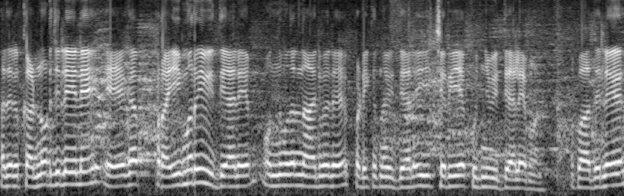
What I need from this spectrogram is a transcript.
അതിൽ കണ്ണൂർ ജില്ലയിലെ ഏക പ്രൈമറി വിദ്യാലയം ഒന്ന് മുതൽ നാല് വരെ പഠിക്കുന്ന വിദ്യാലയം ഈ ചെറിയ കുഞ്ഞു വിദ്യാലയമാണ്. അപ്പോൾ അതിൽ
